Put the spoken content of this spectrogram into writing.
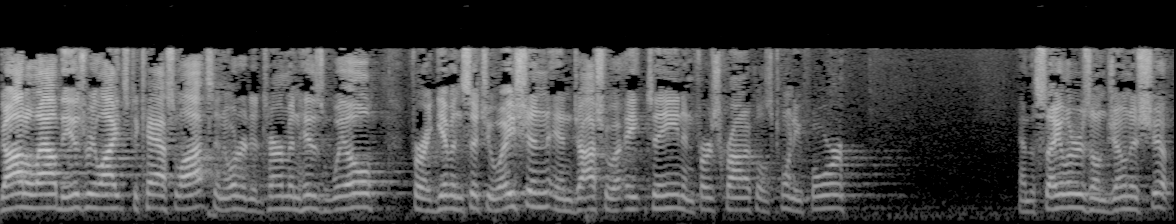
God allowed the Israelites to cast lots in order to determine his will for a given situation in Joshua 18 and 1 Chronicles 24. And the sailors on Jonah's ship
